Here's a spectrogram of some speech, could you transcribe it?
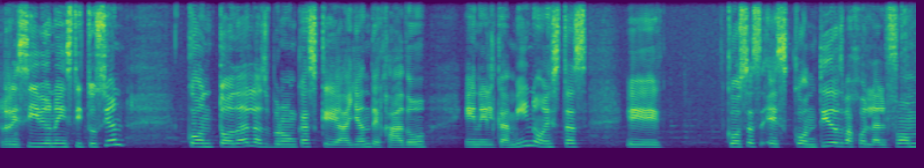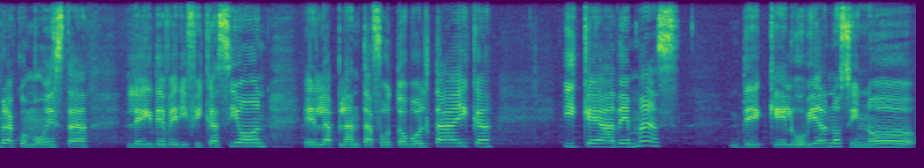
recibe una institución con todas las broncas que hayan dejado en el camino, estas eh, cosas escondidas bajo la alfombra como esta ley de verificación, eh, la planta fotovoltaica y que además de que el gobierno si no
